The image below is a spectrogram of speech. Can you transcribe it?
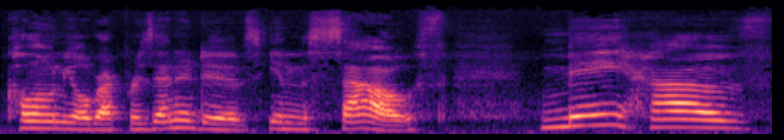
colonial representatives in the South may have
